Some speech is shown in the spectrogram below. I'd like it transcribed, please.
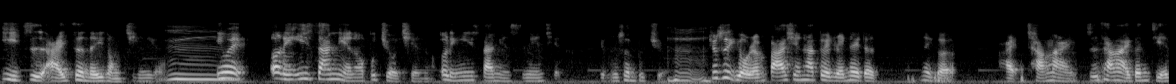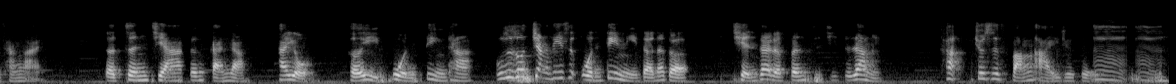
抑制癌症的一种精油。嗯，因为。二零一三年哦，不久前哦，二零一三年十年前也不算不久，嗯，就是有人发现它对人类的那个癌、肠癌、直肠癌跟结肠癌的增加跟感染，它有可可以稳定它，不是说降低，是稳定你的那个潜在的分子，其实让你它就是防癌就对了。嗯嗯，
